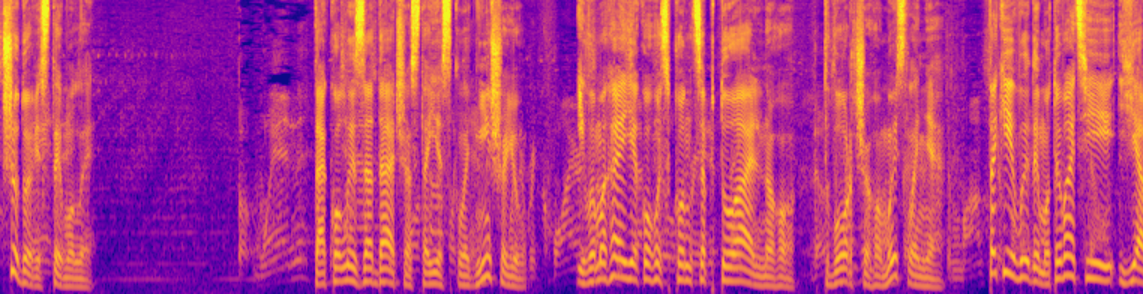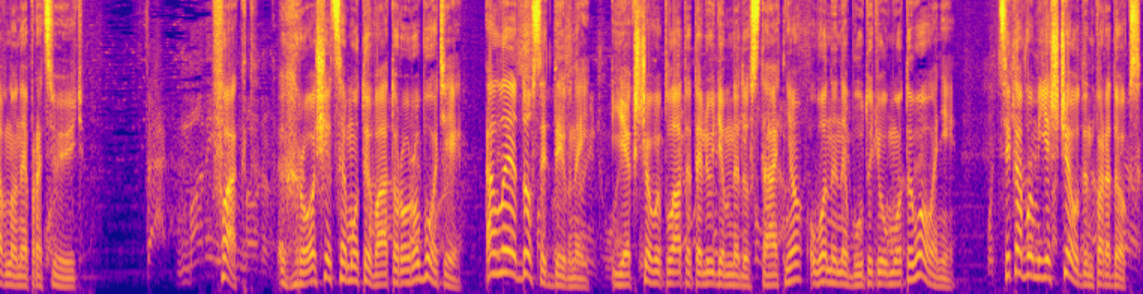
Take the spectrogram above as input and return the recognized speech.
чудові стимули. Та коли задача стає складнішою і вимагає якогось концептуального творчого мислення, такі види мотивації явно не працюють. Факт: гроші це мотиватор у роботі, але досить дивний. Якщо ви платите людям недостатньо, вони не будуть умотивовані. Цікавим є ще один парадокс.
